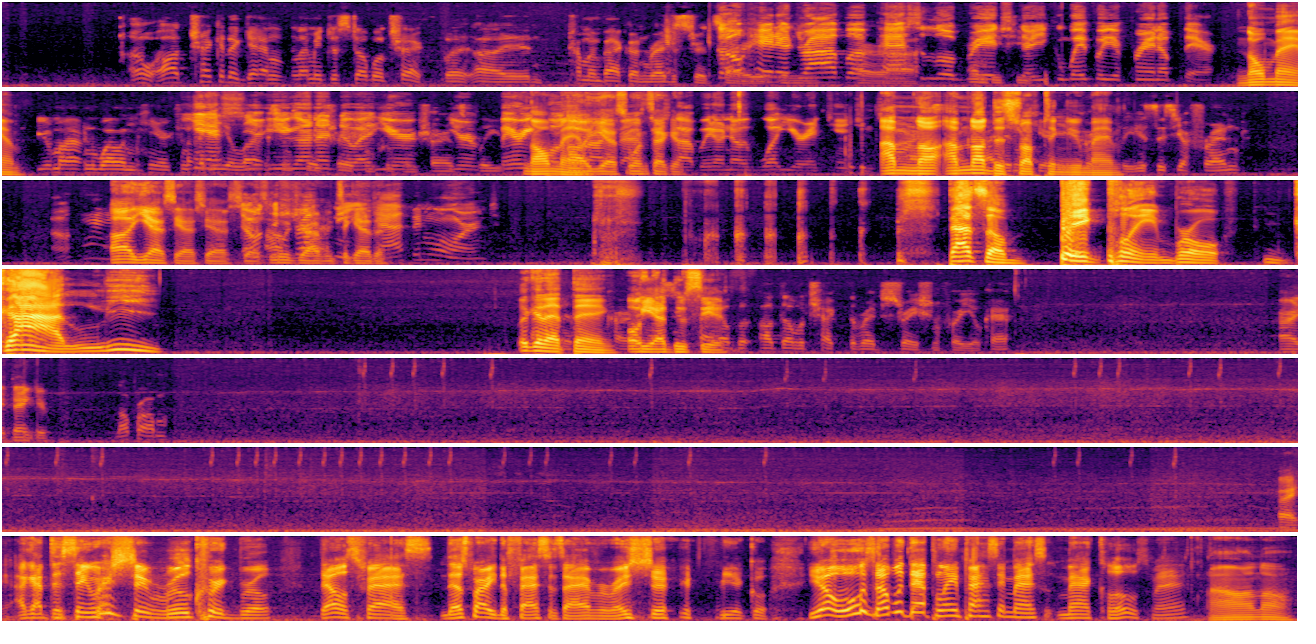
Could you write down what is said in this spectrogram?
Oh, I'll check it again. Let me just double check. But uh, it- coming back unregistered. Go sorry, ahead and drive up our, past uh, the little bridge MDT. there. You can wait for your friend up there. No, ma'am. Do you mind while I'm here? Can yes, get your you're, you're gonna do it. You're insurance, you're very No, ma'am. to Oh, yes, our one traffic second. stop. We don't know what your intentions I'm are. not. I'm not didn't disrupting you, ma'am. Is this your friend? Okay. Uh, yes, yes, yes, Don't yes. We were driving me. together. You have been warned. That's a big plane, bro. Golly. Look at that thing. Oh, yeah, I do see it. I'll, I'll double check the registration for you. Okay? All right, thank you. No problem. All right, I got this thing registered real quick, bro. That was fast. That's probably the fastest I ever registered a vehicle. Yo, what was up with that plane passing mad, mad close, man? I don't know.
